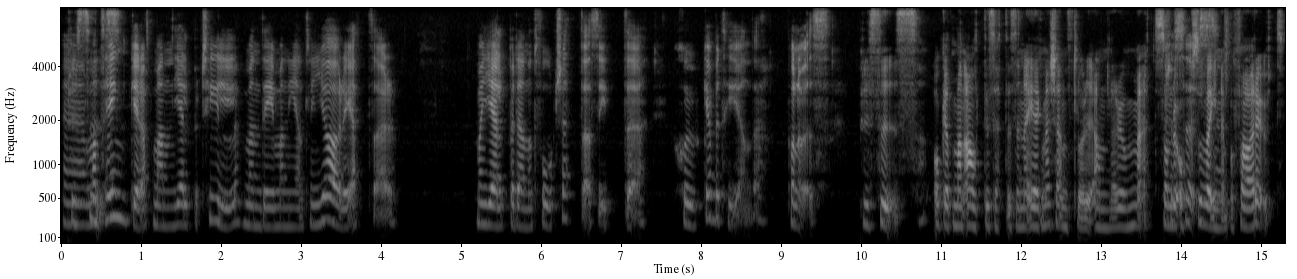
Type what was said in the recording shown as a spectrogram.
Eh, man tänker att man hjälper till, men det man egentligen gör är att här, man hjälper den att fortsätta sitt eh, sjuka beteende på något vis. Precis. Och att man alltid sätter sina egna känslor i andra rummet. Som du Precis. också var inne på förut.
